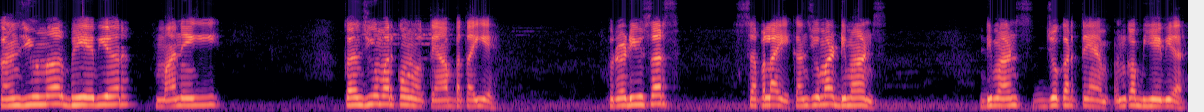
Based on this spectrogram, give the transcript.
consumer behaviour मानेगी। कंज्यूमर कौन होते हैं, आप बताइए। Producers supply consumer demands demands जो करते हैं, उनका behaviour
